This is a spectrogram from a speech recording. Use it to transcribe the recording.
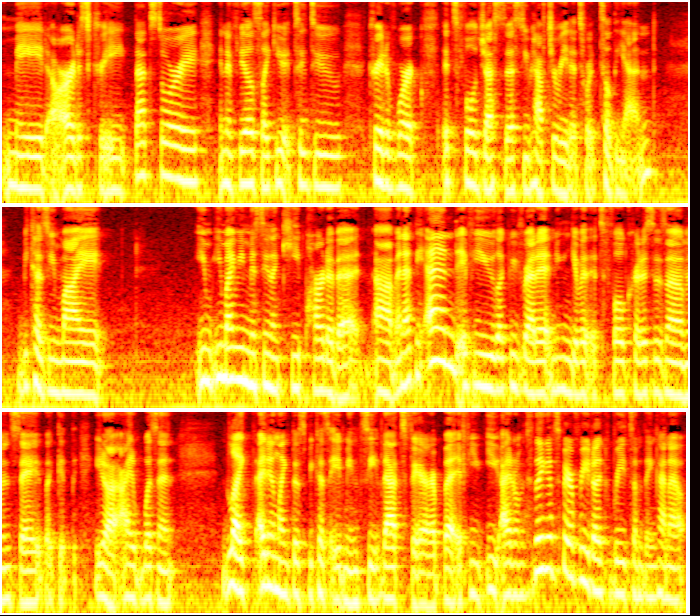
made an artist create that story. And it feels like you to do creative work, its full justice, you have to read it toward till the end. because you might you you might be missing a key part of it. Um, and at the end, if you like you've read it and you can give it its full criticism and say like it, you know I wasn't like I didn't like this because A, B, and C. That's fair. But if you, you I don't think it's fair for you to like read something kind of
